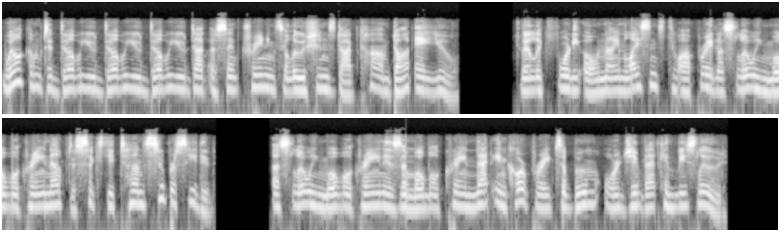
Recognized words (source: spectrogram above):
Welcome to www.ascenttrainingsolutions.com.au. The LIC 4009 license to operate a slewing mobile crane up to 60 tons superseded. A slewing mobile crane is a mobile crane that incorporates a boom or jib that can be slewed.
